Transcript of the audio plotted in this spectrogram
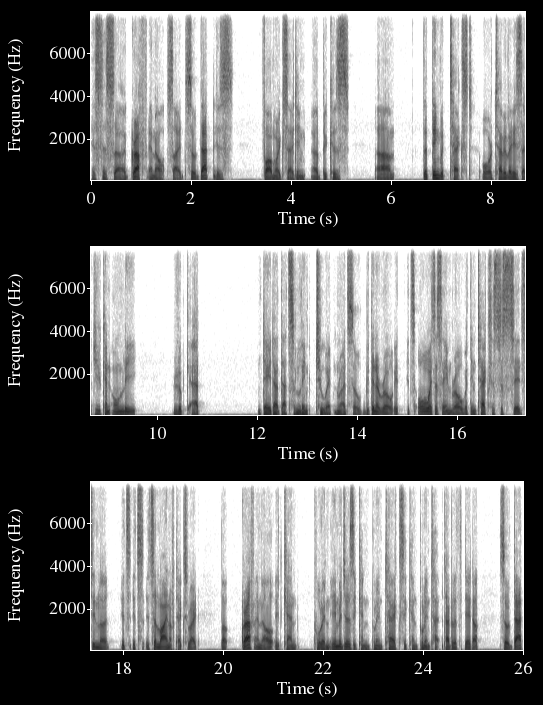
is this uh, Graph ML side. So that is far more exciting uh, because um, the thing with text or tabular is that you can only look at data that's linked to it, right? So within a row, it, it's always the same row. Within text, it's just similar. It's it's it's a line of text, right? But Graph ML, it can pull in images, it can pull in text, it can pull in ta- tabular data. So that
